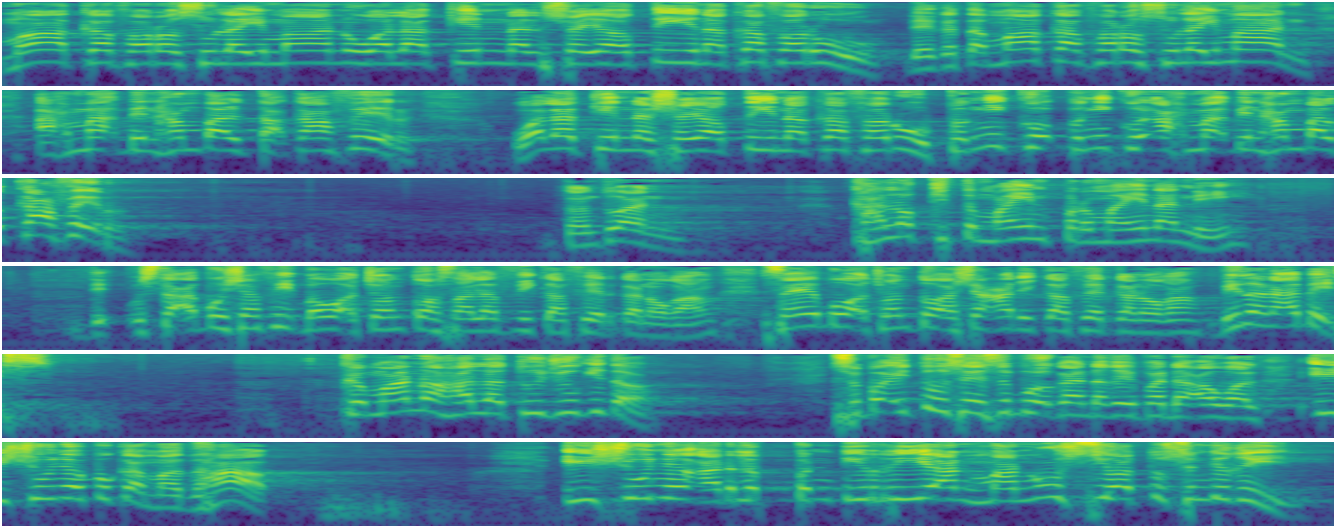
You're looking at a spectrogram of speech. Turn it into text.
ma kafara Sulaiman walakin al syayatin kafaru dia kata ma kafara Sulaiman Ahmad bin Hanbal tak kafir walakin al syayatin kafaru pengikut-pengikut Ahmad bin Hanbal kafir tuan-tuan kalau kita main permainan ni Ustaz Abu Syafiq bawa contoh Salafi kafirkan orang. Saya bawa contoh Asy'ari kafirkan orang. Bila nak habis? Ke mana hala tuju kita? Sebab itu saya sebutkan daripada awal, isunya bukan mazhab. Isunya adalah pendirian manusia itu sendiri.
